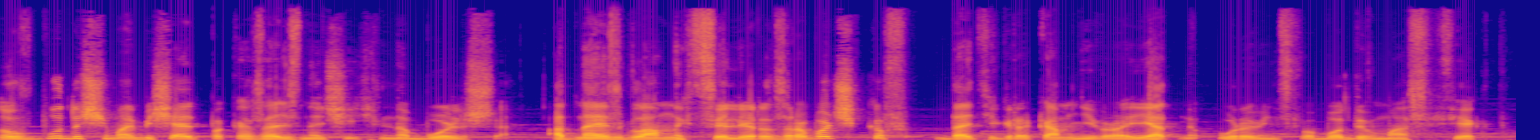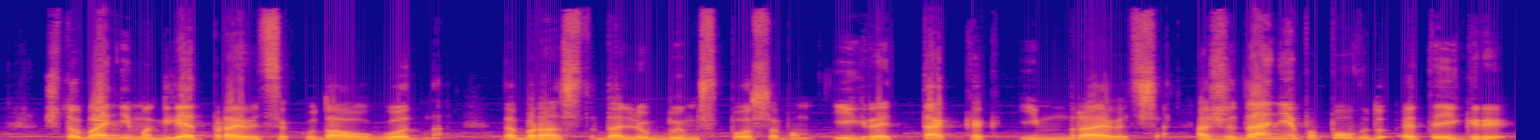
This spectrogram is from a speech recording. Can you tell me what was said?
но в будущем обещают показать значительно больше. Одна из главных целей разработчиков – дать игрокам невероятный уровень свободы в Mass Effect, чтобы они могли отправиться куда угодно, добраться туда любым способом и играть так, как им нравится. Ожидания по поводу этой игры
